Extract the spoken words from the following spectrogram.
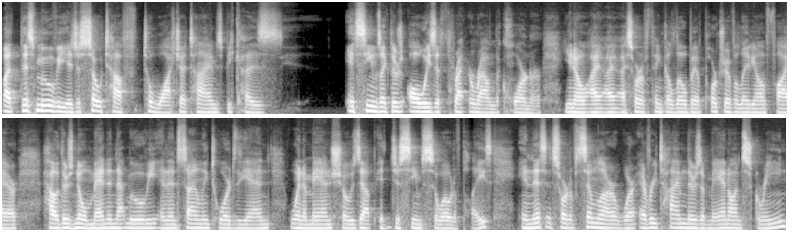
But this movie is just so tough to watch at times because it seems like there's always a threat around the corner. You know, I, I, I, sort of think a little bit of Portrait of a Lady on Fire, how there's no men in that movie, and then suddenly towards the end, when a man shows up, it just seems so out of place. In this, it's sort of similar, where every time there's a man on screen,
